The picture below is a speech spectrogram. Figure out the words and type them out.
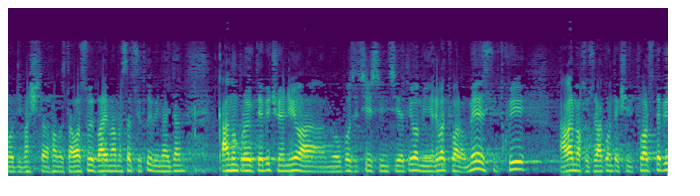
მოდი მაშინ ამას დავასრულებ ბარემ ამასაც ვიტყვი ვინაიდან კანონპროექტები ჩვენიო ოპოზიციის ინიციატივა მიიღება თუ არა. მე თქვი აღარ მახსოვს რა კონტექსში თუ არ ვწდები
